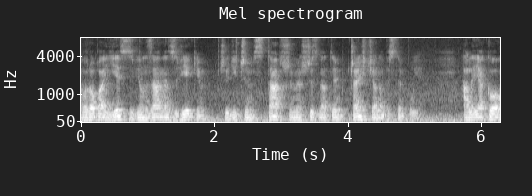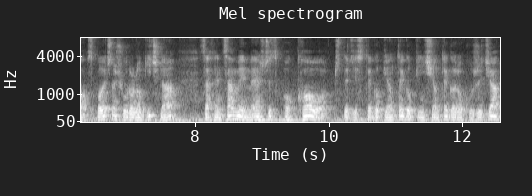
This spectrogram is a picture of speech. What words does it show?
choroba jest związana z wiekiem, czyli czym starszy mężczyzna, tym częściej ona występuje. Ale jako społeczność urologiczna zachęcamy mężczyzn około 45-50 roku życia,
